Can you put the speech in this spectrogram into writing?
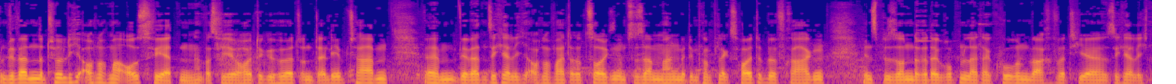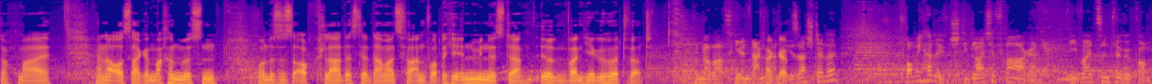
Und wir werden natürlich auch noch mal auswerten, was wir hier heute gehört und erlebt haben. Ähm, wir werden sicherlich auch noch weitere Zeugen im Zusammenhang mit dem Komplex heute befragen. Insbesondere der Gruppenleiter Kurenbach wird hier sicherlich noch mal eine Aussage machen müssen. Und es ist auch klar, dass der damals verantwortliche Innenminister irgendwann hier gehört wird. Wunderbar, vielen Dank Danke. an dieser Stelle. Frau Mihalic, die gleiche Frage. Wie weit sind wir gekommen?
